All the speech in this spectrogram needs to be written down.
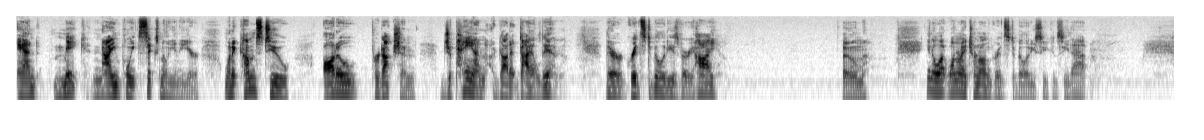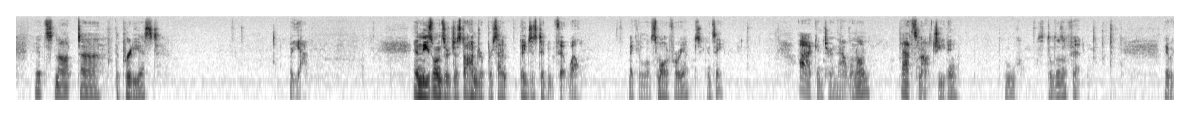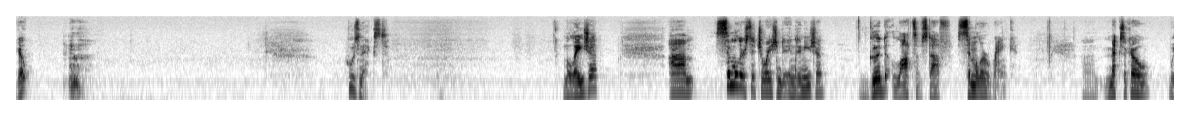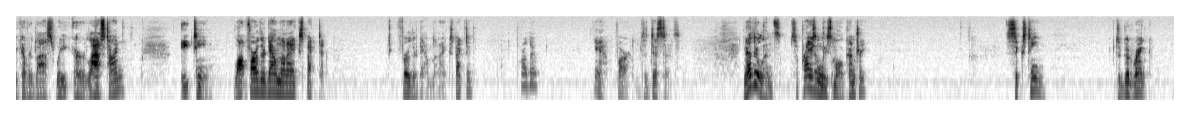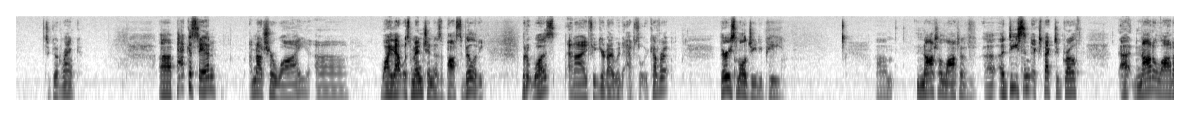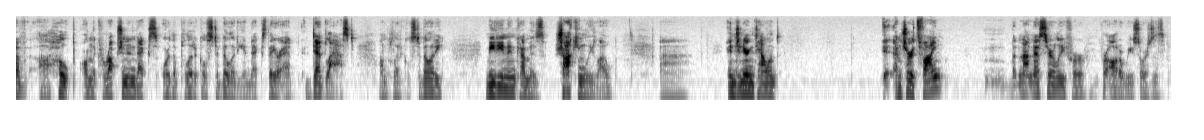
and make 9.6 million a year. When it comes to auto production, Japan got it dialed in. Their grid stability is very high. Boom. You know what? Why don't I turn on grid stability so you can see that? It's not uh, the prettiest. But yeah. And these ones are just 100%. They just didn't fit well. Make it a little smaller for you so you can see. I can turn that one on. That's not cheating. Ooh, still doesn't fit. There we go. Who's next? Malaysia. Um, similar situation to Indonesia. Good, lots of stuff, similar rank. Um, Mexico, we covered last week or last time. 18. A lot farther down than I expected. Further down than I expected. Farther? Yeah, far. It's a distance. Netherlands, surprisingly small country, 16. It's a good rank. It's a good rank. Uh, Pakistan, I'm not sure why, uh, why that was mentioned as a possibility, but it was, and I figured I would absolutely cover it. Very small GDP. Um, not a lot of, uh, a decent expected growth, uh, not a lot of uh, hope on the corruption index or the political stability index. They are at dead last on political stability. Median income is shockingly low. Uh, engineering talent, I'm sure it's fine, but not necessarily for, for auto resources.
